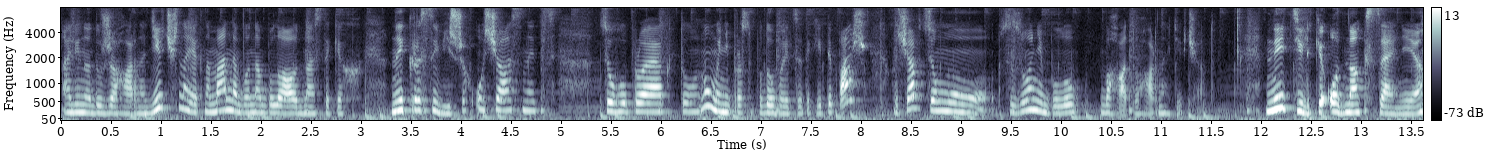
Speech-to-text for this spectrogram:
Аліна дуже гарна дівчина. Як на мене, вона була одна з таких найкрасивіших учасниць цього проекту. Ну, мені просто подобається такий типаж. Хоча в цьому сезоні було багато гарних дівчат. Не тільки одна Ксенія.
